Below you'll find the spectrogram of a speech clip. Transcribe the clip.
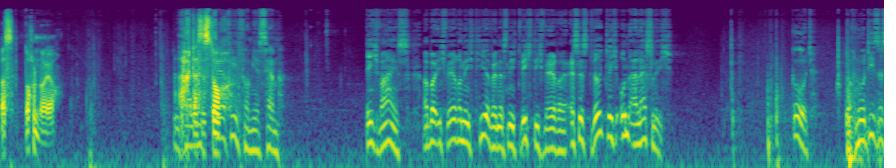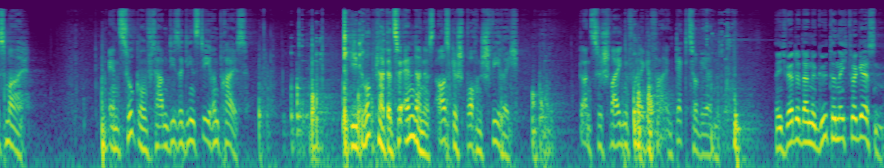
Was? Noch ein neuer. Ach, das ist doch... Ich weiß, aber ich wäre nicht hier, wenn es nicht wichtig wäre. Es ist wirklich unerlässlich. Gut, doch nur dieses Mal. In Zukunft haben diese Dienste ihren Preis. Die Druckplatte zu ändern ist ausgesprochen schwierig. Ganz zu schweigen von der Gefahr, entdeckt zu werden. Ich werde deine Güte nicht vergessen.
